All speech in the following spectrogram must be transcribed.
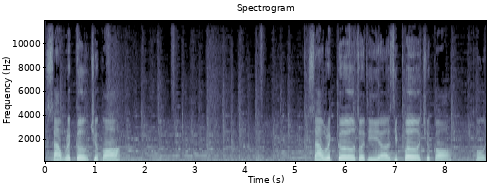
Sao Breaker cũng chưa có. Sao Breaker rồi thì uh, Zipper chưa có. Thôi.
